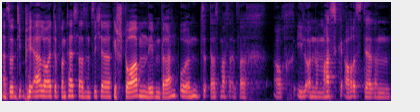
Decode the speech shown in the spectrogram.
Also die PR-Leute von Tesla sind sicher gestorben nebendran. Und das macht einfach auch Elon Musk aus, der dann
